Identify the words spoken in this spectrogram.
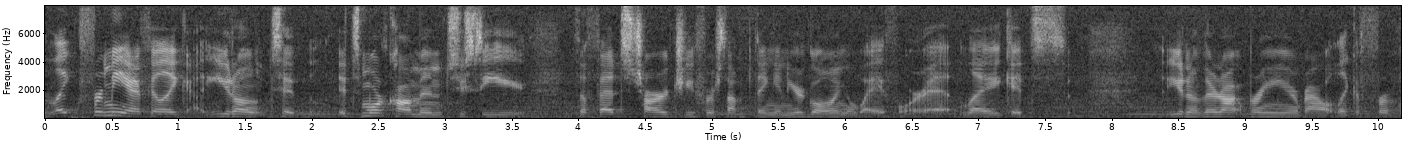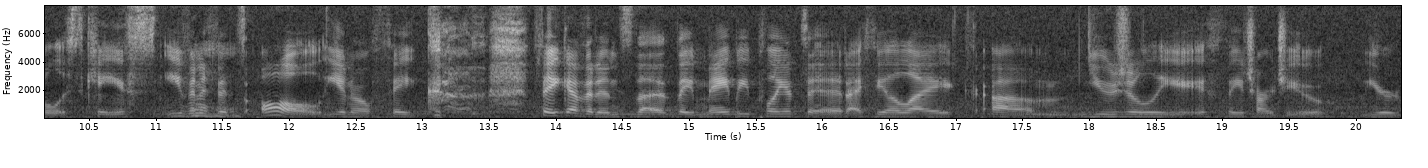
like for me i feel like you don't tip it's more common to see the feds charge you for something and you're going away for it. Like it's you know they're not bringing about like a frivolous case even if it's all you know fake fake evidence that they may be planted. I feel like um, usually if they charge you you're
